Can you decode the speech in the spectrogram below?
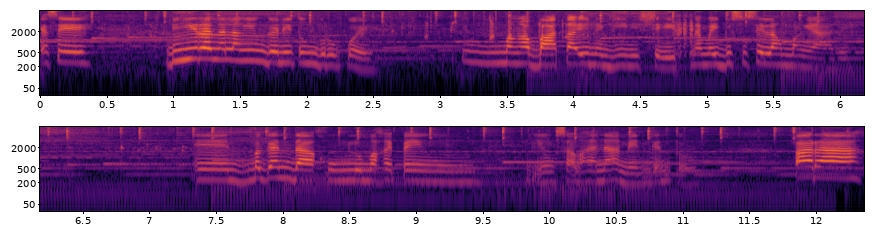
Kasi bihira na lang yung ganitong grupo eh. Yung mga bata yung nag-initiate na may gusto silang mangyari. And maganda kung lumaki pa yung, yung samahan namin, ganito. Para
